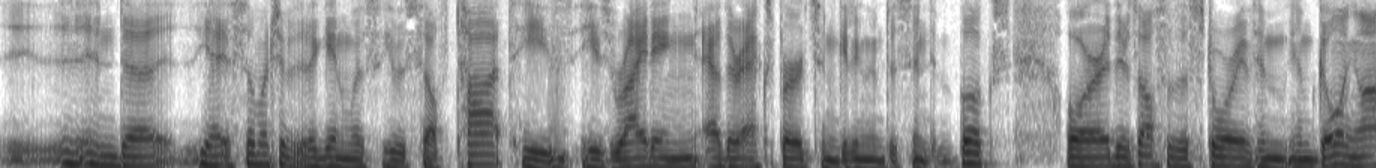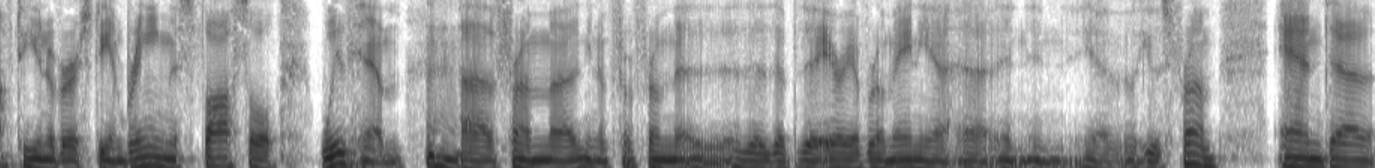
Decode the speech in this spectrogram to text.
and uh, yeah so much of it again was he was self-taught he's mm-hmm. he's writing other experts and getting them to send him books or there's also the story of him him going off to university and bringing this fossil with him mm-hmm. uh, from uh, you know from, from the, the, the area of Romania uh, in, in, you know, he was from, and uh,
